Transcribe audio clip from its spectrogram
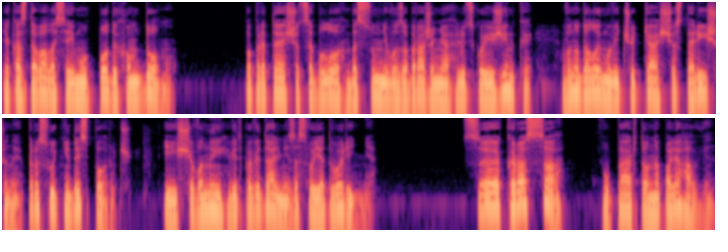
яка здавалася йому подихом дому. Попри те, що це було без сумніву зображення людської жінки, воно дало йому відчуття, що старішини присутні десь поруч, і що вони відповідальні за своє творіння. Це краса, уперто наполягав він.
